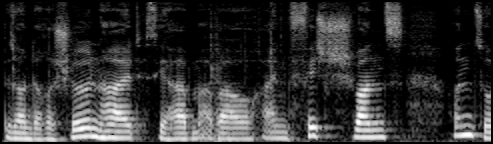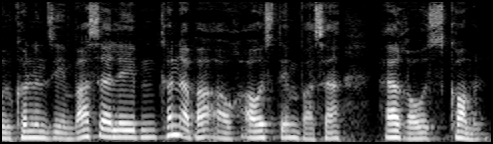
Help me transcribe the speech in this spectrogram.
besondere Schönheit, sie haben aber auch einen Fischschwanz und so können sie im Wasser leben, können aber auch aus dem Wasser herauskommen.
